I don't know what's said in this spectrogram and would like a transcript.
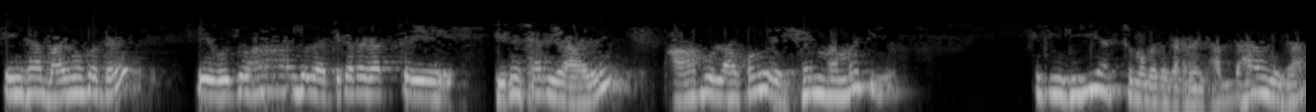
ඒ නිසා බලනකොට මේ බුදුහාමුදුර ඇති කරගත්තේ දිනචරියාවේ ආපු ලකුණු එහෙමම තියෙනවා. ඉතින් ගියත් මොකද කරන්නේ? සද්ධාව නිසා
